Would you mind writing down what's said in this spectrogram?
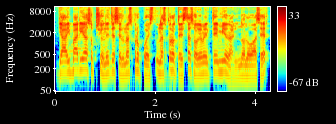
Ya hay varias opciones de hacer unas propuestas, unas protestas. Obviamente Millonarios no lo va a hacer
